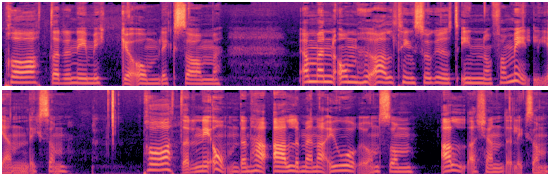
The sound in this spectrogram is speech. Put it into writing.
pratade ni mycket om liksom, ja men om hur allting såg ut inom familjen liksom? Pratade ni om den här allmänna oron som alla kände liksom?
